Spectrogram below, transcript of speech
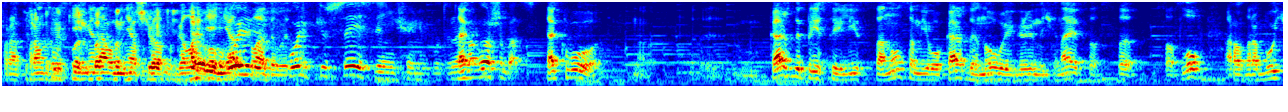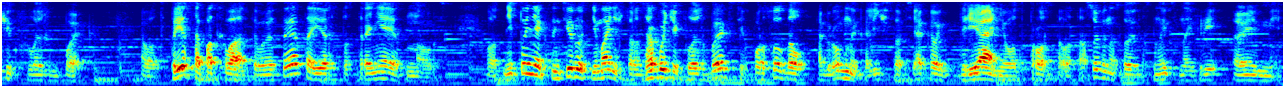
фран- французские имена у меня в голове не Поль- откладываются. Поль Кюссе, если я ничего не путаю, но я Так. могу ошибаться. Так вот, ну, э, каждый пресс-релиз с анонсом его каждой новой игры начинается с, со слов разработчик флешбэк. Вот. Пресса подхватывает это и распространяет новость. Вот. Никто не акцентирует внимание, что разработчик Flashback с тех пор создал огромное количество всякой дряни, вот просто вот. Особенно стоит остановиться на игре Эми,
